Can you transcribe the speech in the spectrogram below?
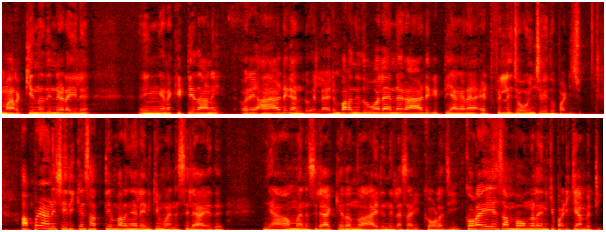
മറിക്കുന്നതിന്റെ ഇടയിൽ ഇങ്ങനെ കിട്ടിയതാണ്. ഒരു ആഡ് കണ്ടു. എല്ലാവരും പറഞ്ഞതുപോലെ തന്നെ ഒരു ആഡ് കിട്ടി. അങ്ങനെ എഡ്ഫില്ല് ജോയിൻ ചെയ്തു പഠിച്ചു. അപ്പോഴാണ് ശരിക്കും സത്യം പറഞ്ഞാൽ എനിക്ക് മനസ്സിലായത്. ഞാൻ മനസ്സിലാക്കിയതൊന്നും ആയിരുന്നില്ല സൈക്കോളജി കുറേ സംഭവങ്ങൾ എനിക്ക് പഠിക്കാൻ പറ്റി.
